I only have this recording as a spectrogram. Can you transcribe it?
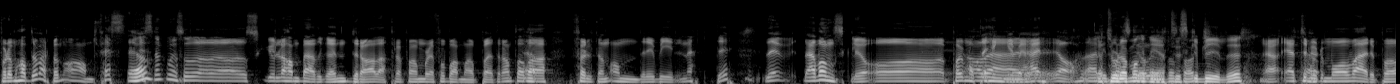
For de hadde jo vært på en annen fest, Ja. visstnok, men så uh, skulle han badguyen dra derfra, for han ble forbanna på et eller annet, og Ja. da fulgte den andre i bilen etter. Det, det er vanskelig å på en måte Ja, er, henge med her. Ja, Jeg tror det er magnetiske biler. Ja, jeg tror Ja. du må være på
